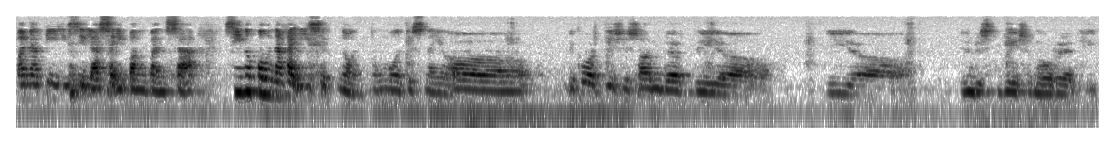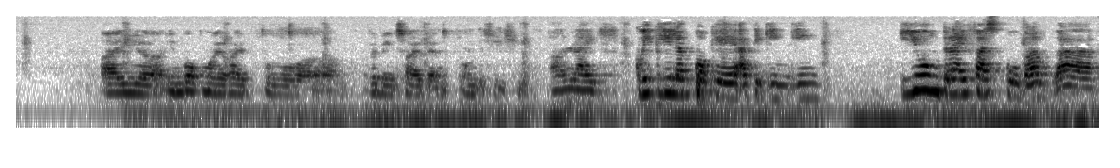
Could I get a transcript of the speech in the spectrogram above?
manatili sila sa ibang bansa? Sino pong nakaisip nun, nung modus na yun? Uh, because this is under the uh, the uh, investigation already, I uh, invoke my right to uh, remain silent on this issue. Alright. Quickly lang po kay Ate Gingging, yung dry fast po ba, ah,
